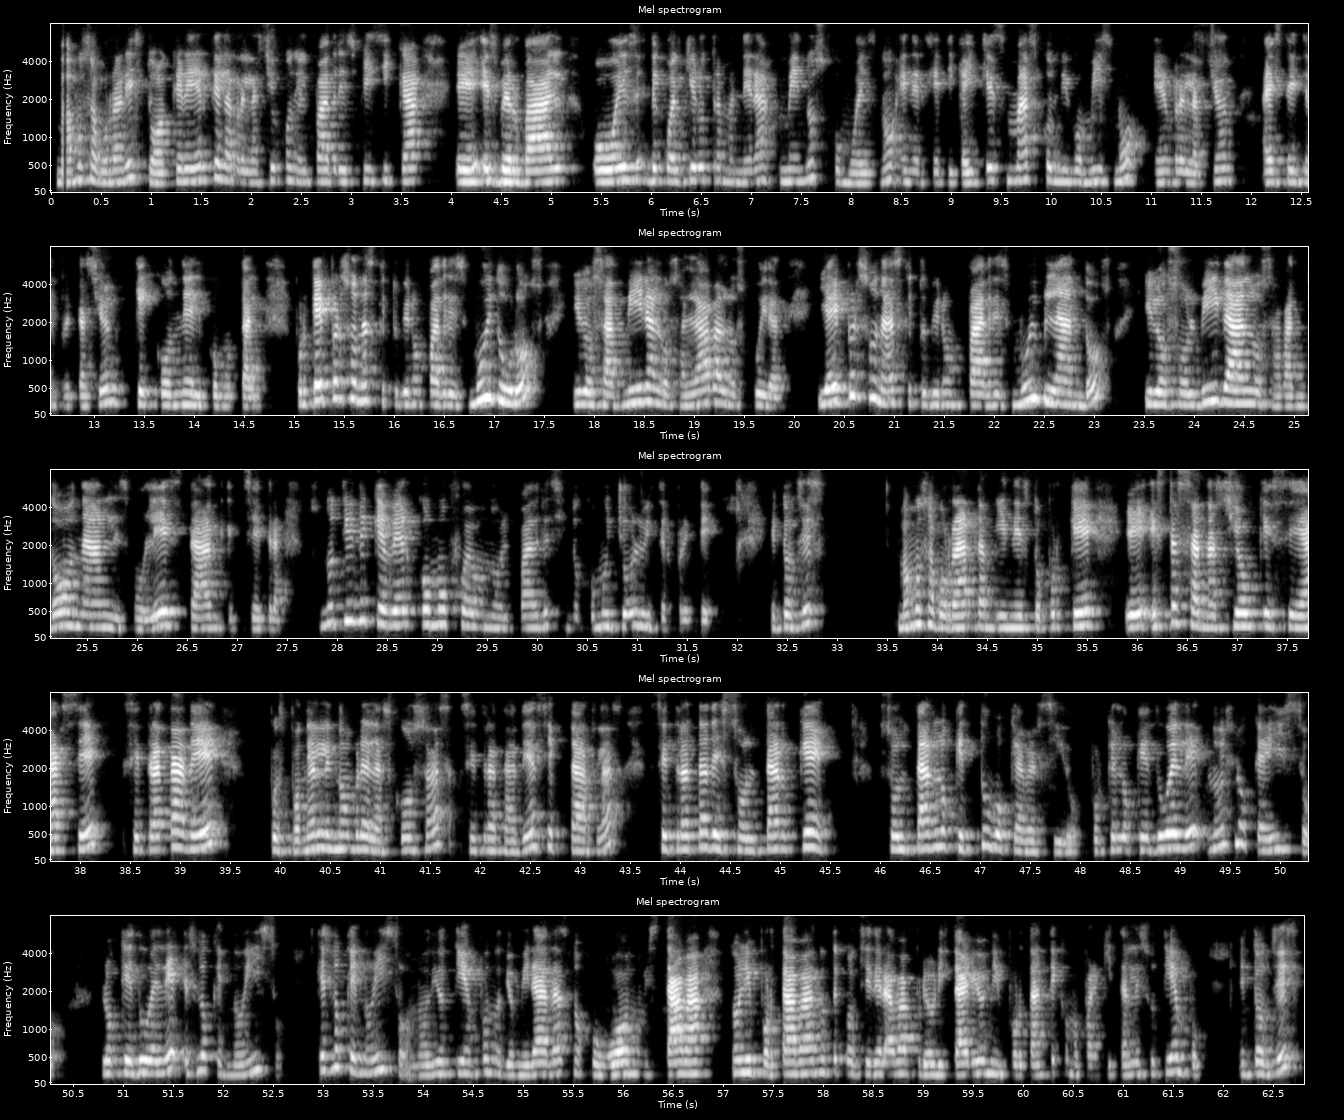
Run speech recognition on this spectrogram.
vamos a borrar esto, a creer que la relación con el padre es física, eh, es verbal o es de cualquier otra manera, menos como es, ¿no? Energética y que es más conmigo mismo en relación a esta interpretación que con él como tal. Porque hay personas que tuvieron padres muy duros y los admiran, los alaban, los cuidan. Y hay personas que tuvieron padres muy blandos y los olvidan, los abandonan, les molestan, etc. no tiene que ver cómo fue o no el padre, sino cómo yo lo interpreté. Entonces, vamos a borrar también esto, porque eh, esta sanación que se hace se trata de pues ponerle nombre a las cosas, se trata de aceptarlas, se trata de soltar qué, soltar lo que tuvo que haber sido, porque lo que duele no es lo que hizo, lo que duele es lo que no hizo. ¿Qué es lo que no hizo? No dio tiempo, no dio miradas, no jugó, no estaba, no le importaba, no te consideraba prioritario ni importante como para quitarle su tiempo. Entonces,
